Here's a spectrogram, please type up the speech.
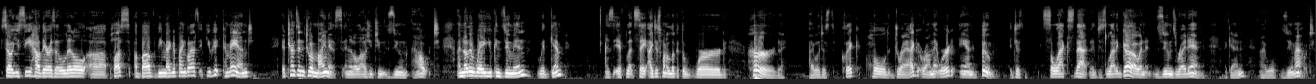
so you see how there is a little uh, plus above the magnifying glass? If you hit command, it turns into a minus and it allows you to zoom out. Another way you can zoom in with GIMP is if, let's say, I just want to look at the word heard. I will just click, hold, drag around that word, and boom, it just selects that and just let it go and it zooms right in. Again, I will zoom out.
